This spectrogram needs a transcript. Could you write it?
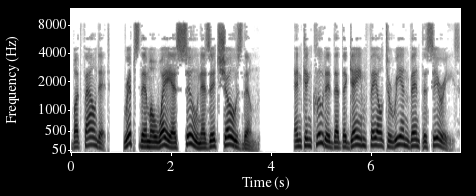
but found it rips them away as soon as it shows them, and concluded that the game failed to reinvent the series.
